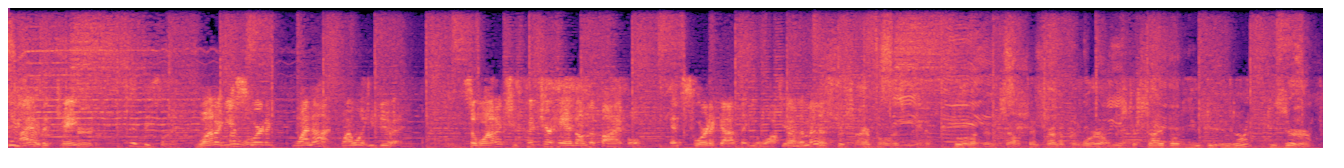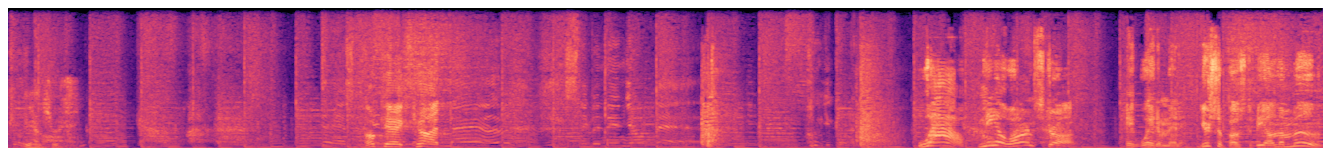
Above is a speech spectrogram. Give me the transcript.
I have the tape. It'd be fine. Why don't you swear to, why not? Why won't you do it? So why don't you put your hand on the Bible and swear to God that you walked on the moon? Mr. Sibrel has made a fool of himself in front of the world. Mr. Sibrel, you do not deserve answers. Okay, cut. Wow, Neil Armstrong. Hey, wait a minute. You're supposed to be on the moon.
